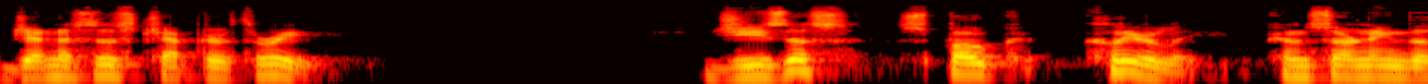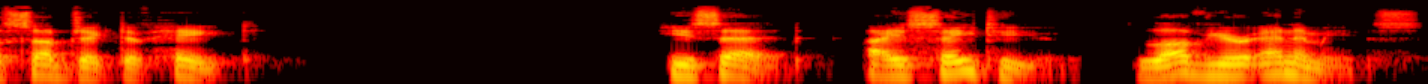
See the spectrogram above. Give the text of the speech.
Genesis chapter 3. Jesus spoke clearly concerning the subject of hate. He said, I say to you, love your enemies,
